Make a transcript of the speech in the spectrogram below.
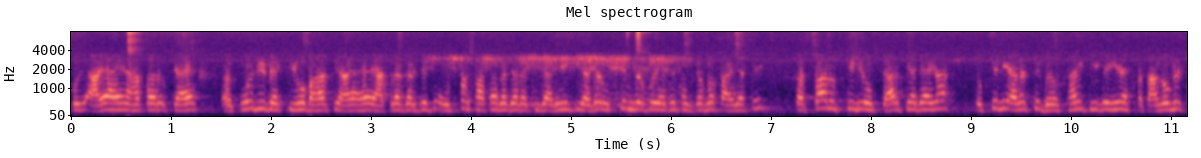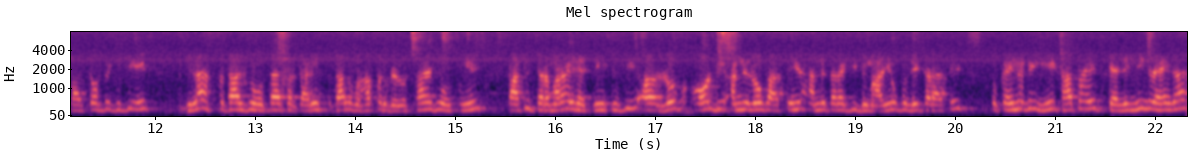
कोई आया है यहाँ पर, चाहे कोई भी व्यक्ति हो बाहर से आया है, यात्रा करके तो उस पर खासा नज़र रखी जा रही है कि अगर उसके अंदर कोई ऐसे संक्रमण पाए जाते तत्काल उसके लिए उपचार किया जाएगा। उसके लिए अलग से व्यवस्थाएँ की गई है अस्पतालों में, खासतौर पर क्योंकि एक जिला अस्पताल जो होता है, सरकारी अस्पताल, वहाँ पर व्यवस्थाएँ जो होती हैं, काफ़ी चरमराई रहती है, क्योंकि लोग और भी अन्य लोग आते हैं, अन्य तरह की बीमारियों को लेकर आते हैं तो कहीं ना कहीं ये खाता एक चैलेंजिंग रहेगा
